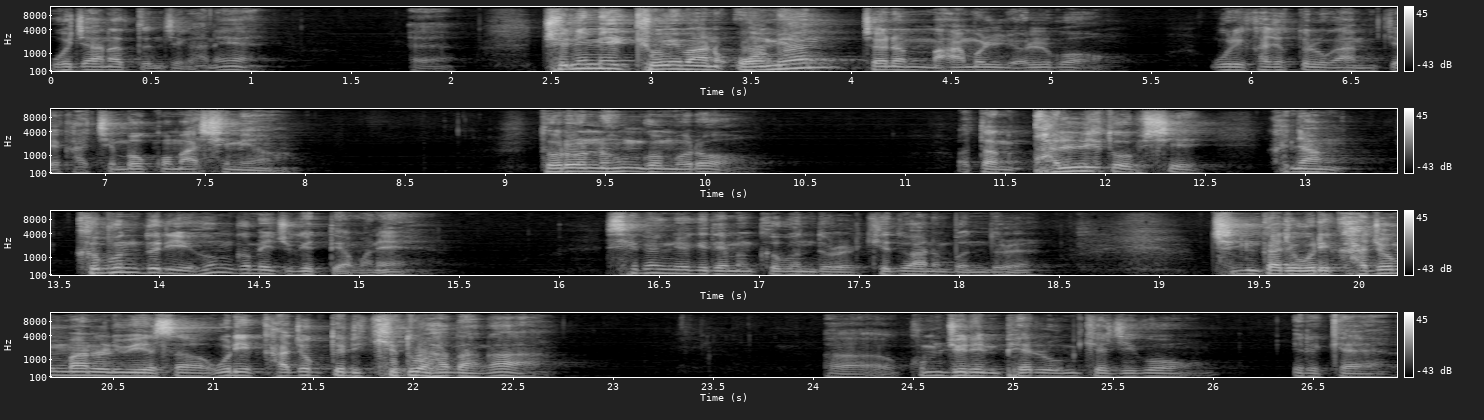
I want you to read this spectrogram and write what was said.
오지 않았든지 간에 예, 주님의 교회만 오면 저는 마음을 열고 우리 가족들과 함께 같이 먹고 마시며 들어오는 헌금으로 어떤 관리도 없이 그냥 그분들이 헌금해 주기 때문에 새벽녘이 되면 그분들 기도하는 분들 지금까지 우리 가족만을 위해서 우리 가족들이 기도하다가 어, 굶주린 배를 움켜쥐고 이렇게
